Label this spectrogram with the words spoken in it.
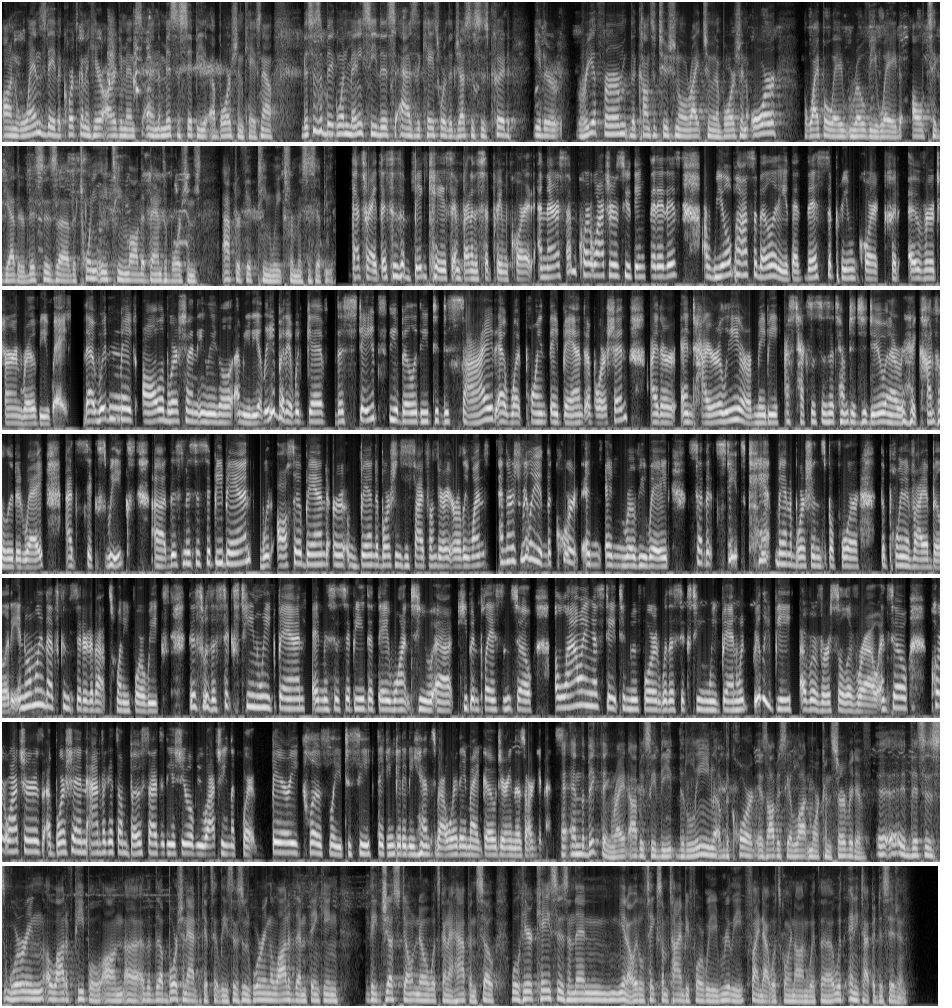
On Wednesday, the court's going to hear arguments in the Mississippi abortion case. Now, this is a big one. Many see this as the case where the justices could either reaffirm the constitutional right to an abortion or wipe away Roe v. Wade altogether. This is uh, the 2018 law that bans abortions after 15 weeks from Mississippi. That's right. This is a big case in front of the Supreme Court. And there are some court watchers who think that it is a real possibility that this Supreme Court could overturn Roe v. Wade. That wouldn't make all abortion illegal immediately, but it would give the states the ability to decide at what point they banned abortion, either entirely or maybe, as Texas has attempted to do in a very convoluted way, at six weeks. Uh, this Mississippi ban would also ban or er, ban abortions aside from very early ones. And there's really the court in, in Roe v. Wade said that states can't ban abortions before the point of viability. And normally that's considered about 24 weeks. This was a 16 week ban in Mississippi that they want to uh, keep in place. And so allowing a state to move forward with a 16 week ban would really be a reversal of Roe. And so court watchers, abortion advocates on both sides of the issue will be watching the court very closely to see if they can get any hints about where they might go during those arguments. And the big thing, right? Obviously, the, the lean of the court is obviously a lot more conservative. Uh, uh, this is worrying a lot of people on uh, the, the abortion advocates, at least. This is worrying a lot of them thinking they just don't know what's going to happen. So we'll hear cases, and then you know it'll take some time before we really find out what's going on with uh, with any type of decision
